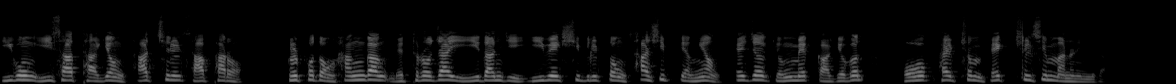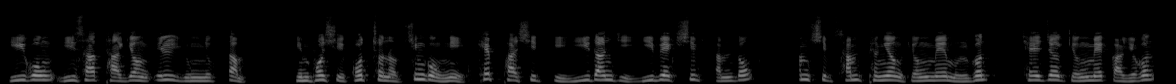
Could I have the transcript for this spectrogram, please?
2024 타경 47485 걸포동 한강 메트로자이 2단지 211동 40평형 최저 경매 가격은 5억 8,170만원입니다. 2024 타경 1663 김포시 고천읍 신곡리 캐파시티 2단지 213동 33평형 경매 물건 최저 경매 가격은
